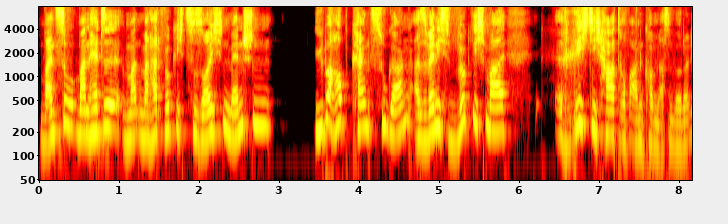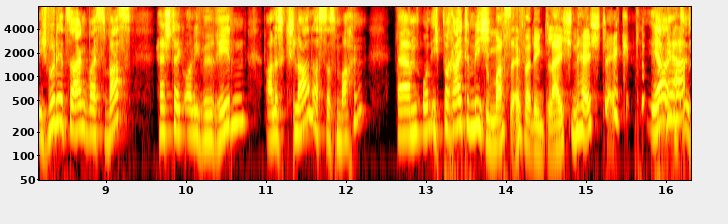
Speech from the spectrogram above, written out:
meinst du, man hätte man man hat wirklich zu solchen Menschen überhaupt keinen Zugang? Also wenn ich es wirklich mal richtig hart drauf ankommen lassen würde. Und ich würde jetzt sagen, weißt du was? Hashtag Olli will reden. Alles klar, lass das machen. Ähm, und ich bereite mich. Du machst einfach den gleichen Hashtag. Ja, t-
